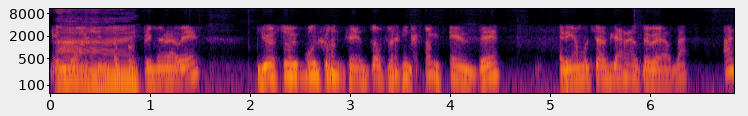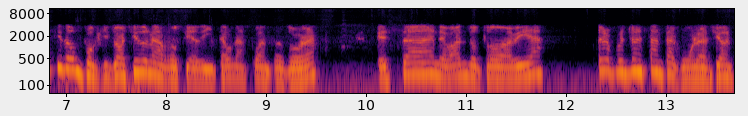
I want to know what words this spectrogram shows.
en Ay. Washington por primera vez. Yo estoy muy contento, francamente. Tenía muchas ganas de verla. Ha sido un poquito, ha sido una rociadita, unas cuantas horas. Está nevando todavía, pero pues no es tanta acumulación.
